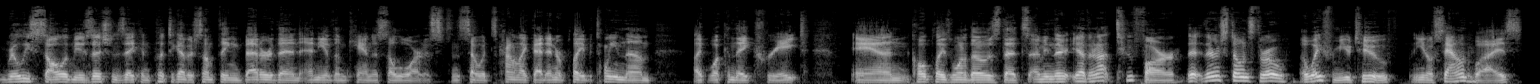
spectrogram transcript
really solid musicians, they can put together something better than any of them can as solo artists. And so it's kind of like that interplay between them. Like, what can they create? And Coldplay is one of those that's, I mean, they're, yeah, they're not too far. They're, they're a stone's throw away from U2, you know, sound wise.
